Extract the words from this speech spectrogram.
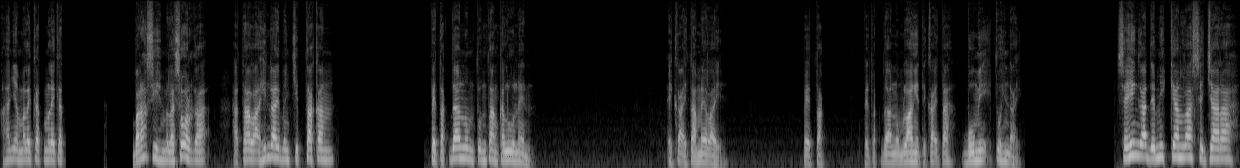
hanya malaikat-malaikat berasih melalui sorga hatala hindai menciptakan petak danum tuntang kalunen. Eka ita melai. Petak petak danum langit eka ita bumi itu hindai. Sehingga demikianlah sejarah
